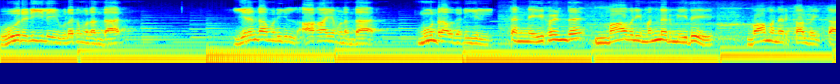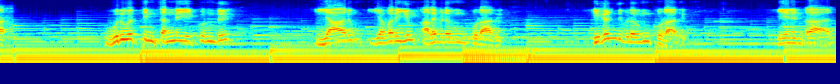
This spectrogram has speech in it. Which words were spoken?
ஓரடியிலே உலகம் அளந்தார் இரண்டாம் அடியில் ஆகாயம் அளந்தார் மூன்றாவது அடியில் தன்னை இகழ்ந்த மாவலி மன்னர் மீது வாமனர் கால் வைத்தார். உருவத்தின் தன்மையை கொண்டு யாரும் எவரையும் அளவிடவும் கூடாது. இகழ்ந்து விடவும் கூடாது. ஏனென்றால்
